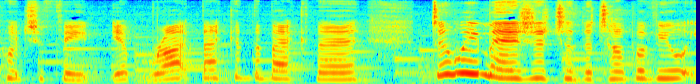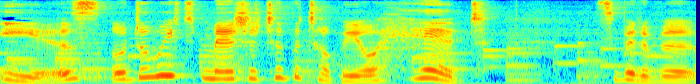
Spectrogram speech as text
put your feet, yep, right back at the back there. Do we measure to the top of your ears or do we measure to the top of your head? It's a bit of a,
